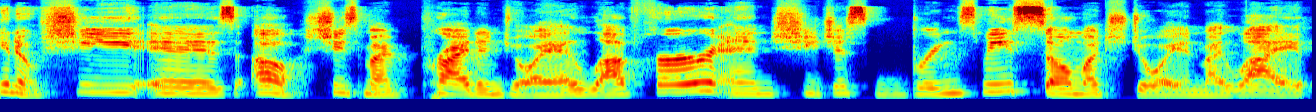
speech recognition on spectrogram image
you know, she is, oh, she's my pride and joy. I love her and she just brings me so much joy in my life.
